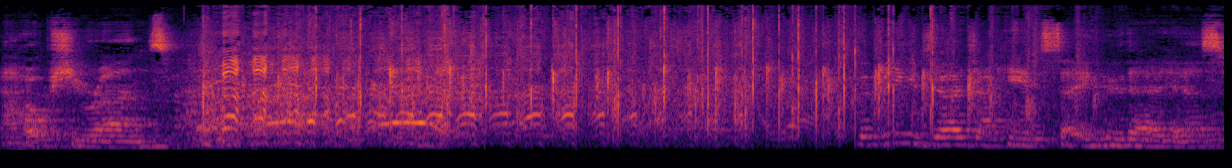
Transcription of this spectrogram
I hope she runs. but being a judge, I can't say who that is.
